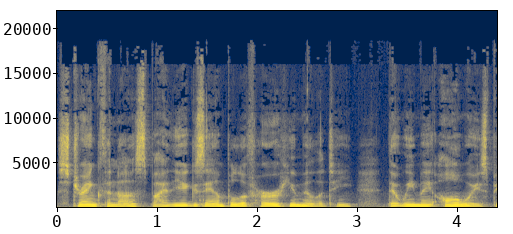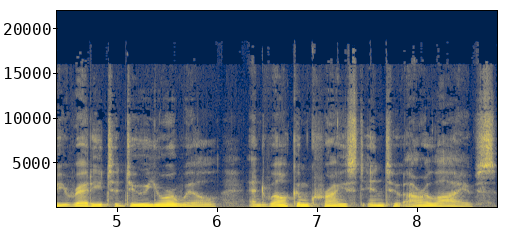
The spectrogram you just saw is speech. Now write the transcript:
Strengthen us by the example of her humility, that we may always be ready to do your will and welcome Christ into our lives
